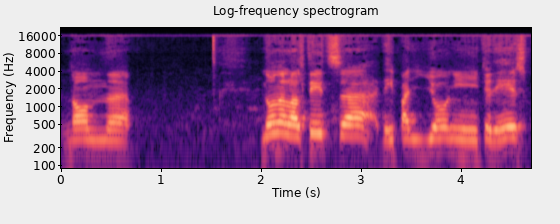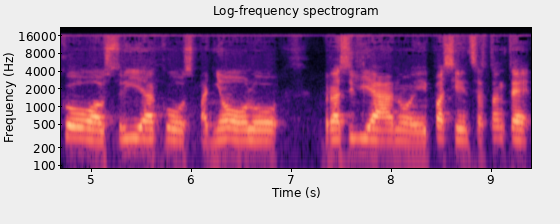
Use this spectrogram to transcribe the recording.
non non all'altezza dei padiglioni tedesco, austriaco, spagnolo, brasiliano e pazienza, tant'è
